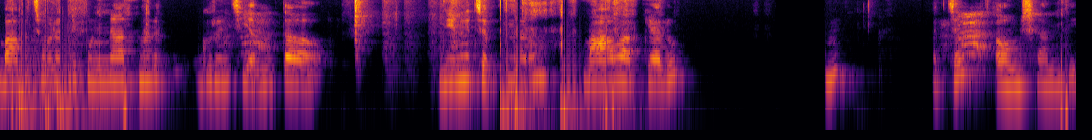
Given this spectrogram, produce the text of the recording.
బాబా చూడండి పుణ్యాత్ముల గురించి ఎంత దీనిగా చెప్తున్నారు. మా వాక్యాలు అచ్చా ఓం శాంతి.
